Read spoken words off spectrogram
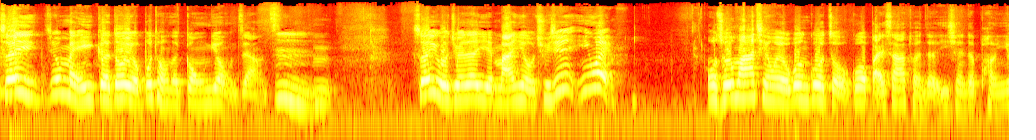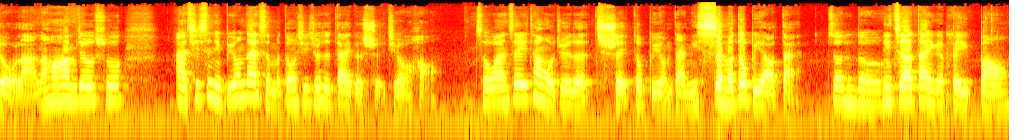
所以就每一个都有不同的功用，这样子。嗯嗯。所以我觉得也蛮有趣，其实因为我出发前我有问过走过白沙屯的以前的朋友啦，然后他们就说，啊，其实你不用带什么东西，就是带个水就好。走完这一趟，我觉得水都不用带，你什么都不要带，真的。你只要带一个背包。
